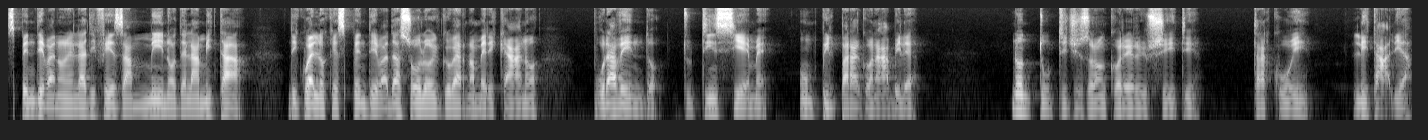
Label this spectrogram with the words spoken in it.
spendevano nella difesa meno della metà di quello che spendeva da solo il governo americano, pur avendo tutti insieme un PIL paragonabile. Non tutti ci sono ancora riusciti, tra cui l'Italia.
